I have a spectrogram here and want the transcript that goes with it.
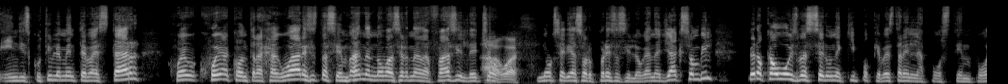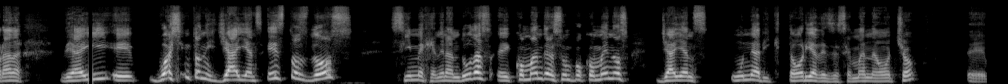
indiscutiblemente va a estar. Juega, contra Jaguares esta semana, no va a ser nada fácil. De hecho, no sería sorpresa si lo gana Jacksonville, pero Cowboys va a ser un equipo que va a estar en la postemporada. De ahí, eh, Washington y Giants, estos dos sí me generan dudas. Eh, Commanders un poco menos, Giants una victoria desde semana 8. Eh,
